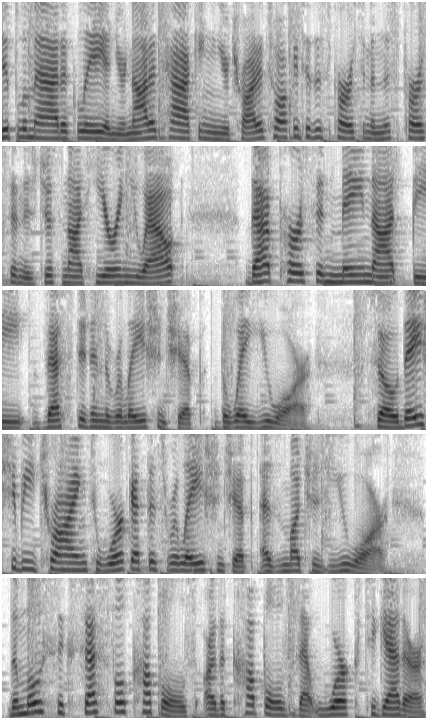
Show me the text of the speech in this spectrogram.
diplomatically and you're not attacking and you're trying to talking to this person and this person is just not hearing you out, that person may not be vested in the relationship the way you are. So they should be trying to work at this relationship as much as you are. The most successful couples are the couples that work together.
